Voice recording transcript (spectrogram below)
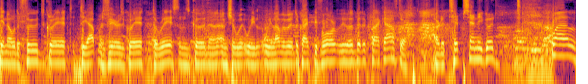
you know, the food's great, the atmosphere is great, the racing's good, and, and sure, we, we'll, we'll have a bit of crack before, we'll have a bit of crack after. Are the tips any good? Well,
